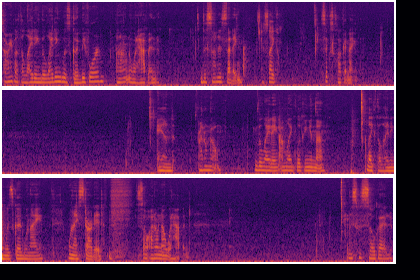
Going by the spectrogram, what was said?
sorry about the lighting. The lighting was good before. I don't know what happened. The sun is setting. It's like six o'clock at night. And I don't know. The lighting, I'm like looking in the like the lighting was good when I when I started. so I don't know what happened. This was so good.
